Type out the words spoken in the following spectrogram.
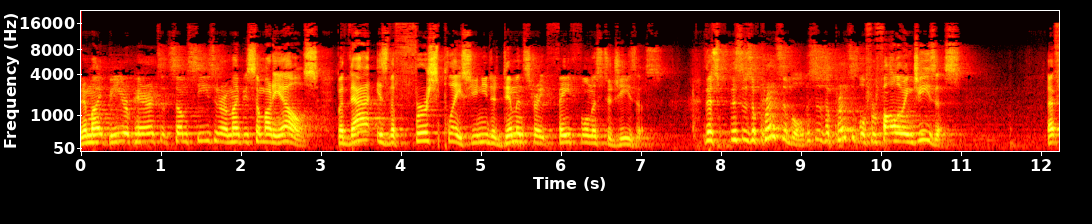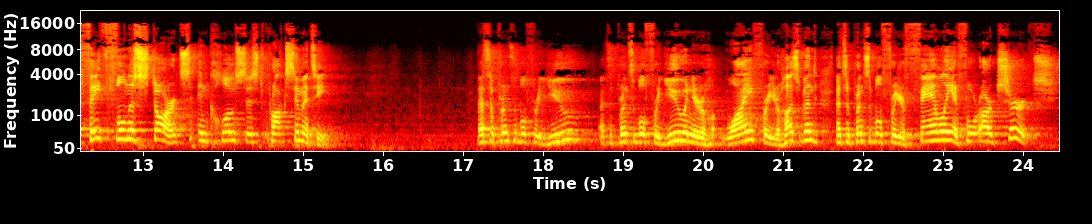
And it might be your parents at some season or it might be somebody else. But that is the first place you need to demonstrate faithfulness to Jesus. This, this is a principle. This is a principle for following Jesus. That faithfulness starts in closest proximity. That's a principle for you. That's a principle for you and your wife or your husband. That's a principle for your family and for our church.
